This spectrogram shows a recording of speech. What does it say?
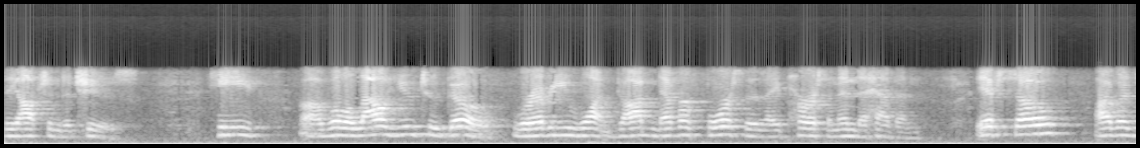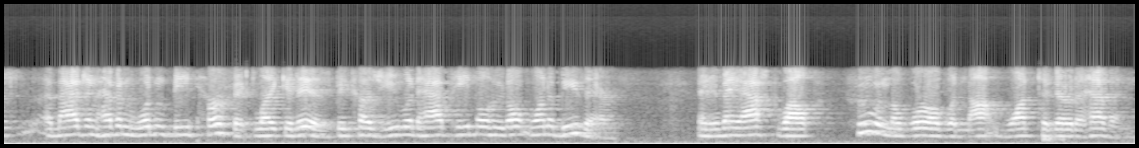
the option to choose. He uh, will allow you to go wherever you want. God never forces a person into heaven. If so, I would imagine heaven wouldn't be perfect like it is because you would have people who don't want to be there. And you may ask, well, who in the world would not want to go to heaven?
